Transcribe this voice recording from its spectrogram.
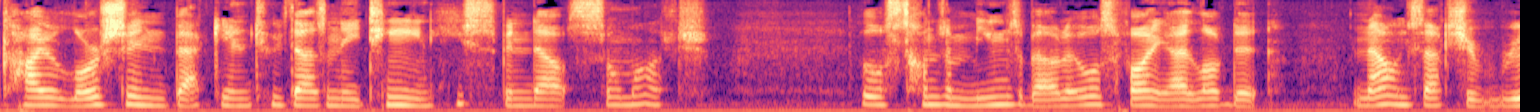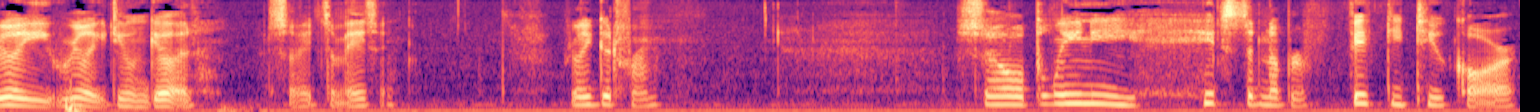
Kyle Larson back in 2018, he spinned out so much. There was tons of memes about it. It was funny. I loved it. Now he's actually really, really doing good. So it's amazing. Really good for him. So Blaney hits the number 52 car,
